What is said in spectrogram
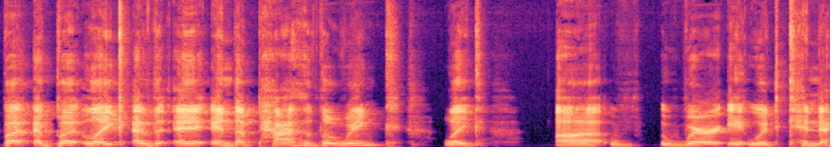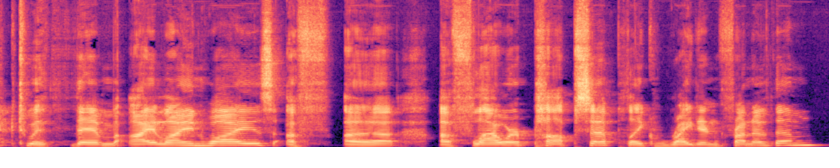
but but like in the path of the wink, like uh where it would connect with them eyeline wise, a f- uh, a flower pops up like right in front of them.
